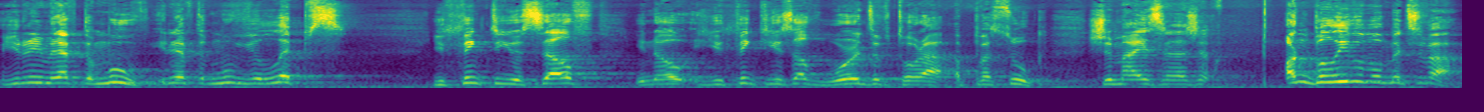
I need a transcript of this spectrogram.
You don't even have to move. You don't have to move your lips. You think to yourself, you know, you think to yourself words of Torah, a pasuk, Shema Yisrael Hashem, unbelievable mitzvah.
